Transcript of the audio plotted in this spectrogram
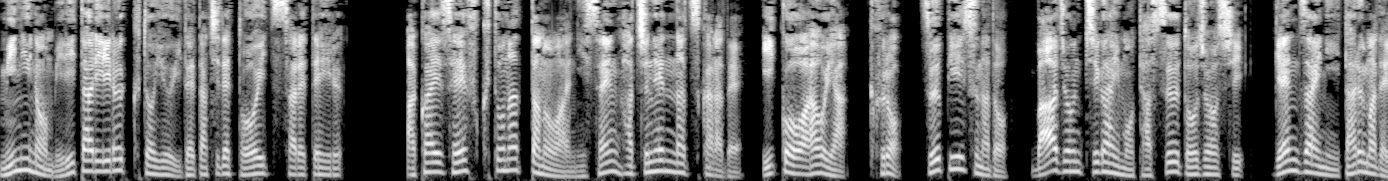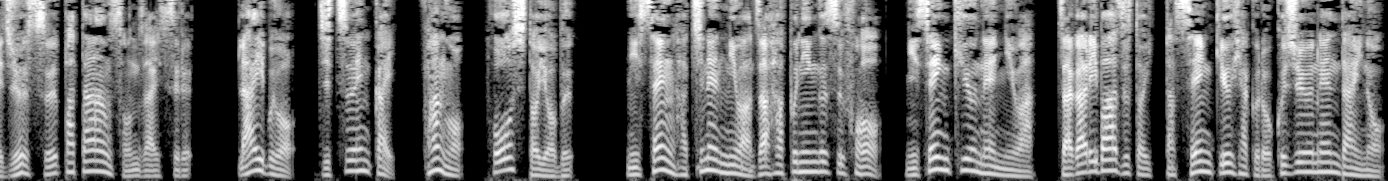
ミニのミリタリールックといういでたちで統一されている。赤い制服となったのは2008年夏からで、以降青や黒、ツーピースなど、バージョン違いも多数登場し、現在に至るまで十数パターン存在する。ライブを、実演会、ファンを、フォースと呼ぶ。2008年にはザ・ハプニングス4、2009年には、ザ・ガリバーズといった1960年代の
